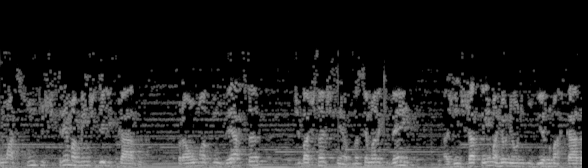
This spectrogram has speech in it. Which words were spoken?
um assunto extremamente delicado para uma conversa de bastante tempo. Na semana que vem, a gente já tem uma reunião de governo marcada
